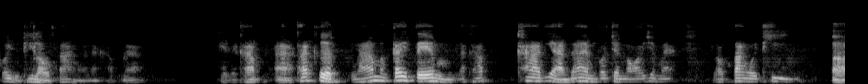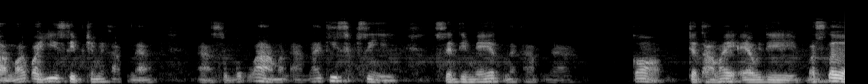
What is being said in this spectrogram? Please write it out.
ก็อยู่ที่เราตั้งนะครับนะ เห็นไหมครับอ่าถ้าเกิดน้ำมันใกล้เต็มนะครับ ค่าที่อ่านได้มันก็จะน้อยใช่ไหมเราตั้งไว้ที่เอ่อน้อยกว่า 20 ใช่ไหมครับนะอ่าสมมุติว่ามันอ่านได้ที่ 14เซนติเมตรนะครับนะก็จะทำให้ LED buster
